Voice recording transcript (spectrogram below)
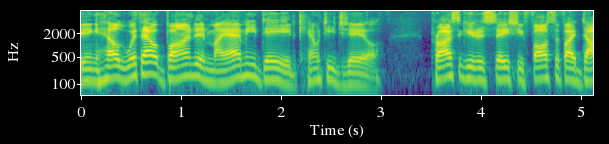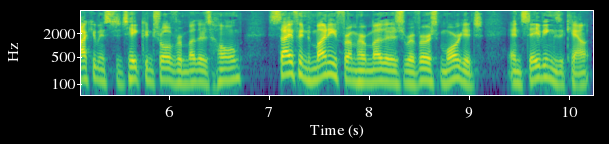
being held without bond in Miami Dade County Jail. Prosecutors say she falsified documents to take control of her mother's home, siphoned money from her mother's reverse mortgage and savings account,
